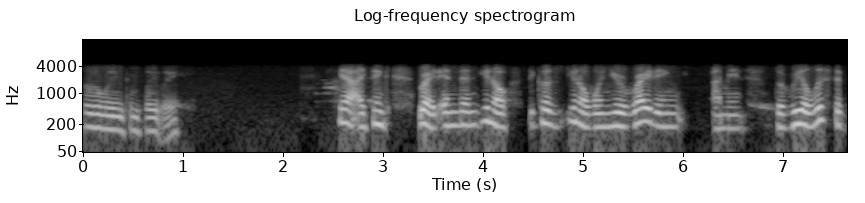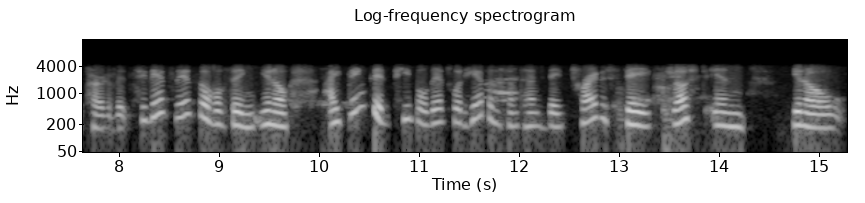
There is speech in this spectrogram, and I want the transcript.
totally and completely. Yeah, I think right, and then you know because you know when you're writing, I mean the realistic part of it. See, that's that's the whole thing. You know, I think that people that's what happens sometimes. They try to stay just in, you know,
